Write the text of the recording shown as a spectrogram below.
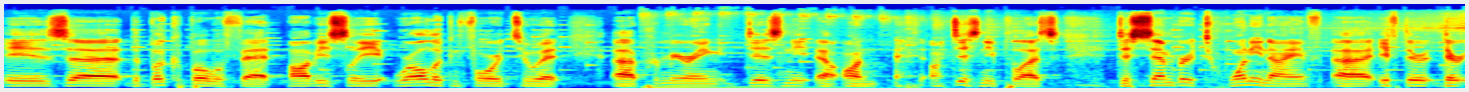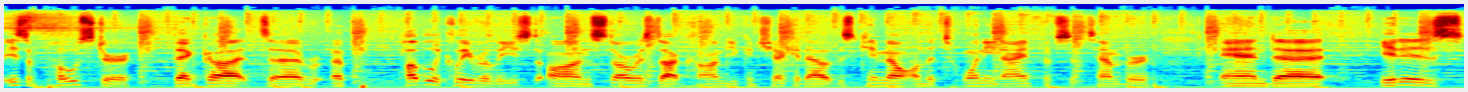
is uh, the Book of Boba Fett. Obviously, we're all looking forward to it uh, premiering Disney on on Disney Plus December 29th. if there there is a poster that got publicly released on StarWars.com, you can check it out. This came out on the 29th of September, and it is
